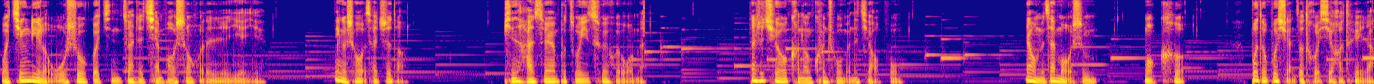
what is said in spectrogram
我经历了无数个紧攥着钱包生活的日日夜夜，那个时候我才知道，贫寒虽然不足以摧毁我们，但是却有可能困住我们的脚步，让我们在某时、某刻，不得不选择妥协和退让。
